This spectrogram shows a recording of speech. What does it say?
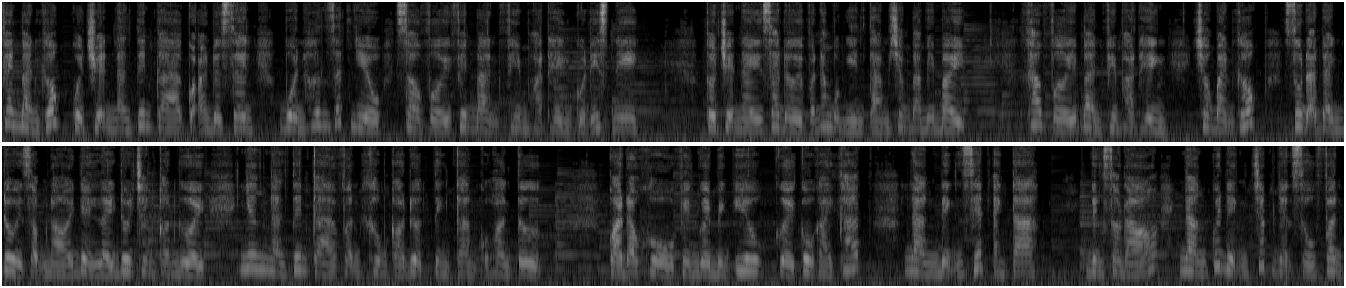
phiên bản gốc của chuyện Nàng Tiên Cá của Andersen buồn hơn rất nhiều so với phiên bản phim hoạt hình của Disney. Câu chuyện này ra đời vào năm 1837. Khác với bản phim hoạt hình, trong bản gốc, dù đã đánh đổi giọng nói để lấy đôi chân con người, nhưng nàng tiên cá vẫn không có được tình cảm của hoàng tử. Quá đau khổ vì người mình yêu cưới cô gái khác, nàng định giết anh ta. Nhưng sau đó, nàng quyết định chấp nhận số phận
